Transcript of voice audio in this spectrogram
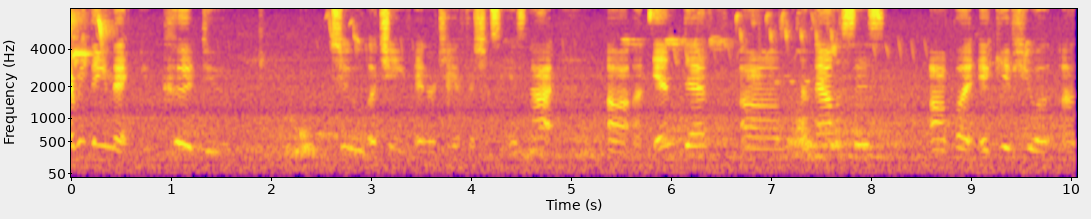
everything that you could do to achieve energy efficiency. It's not uh, an in-depth um, analysis, uh, but it gives you a, a,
